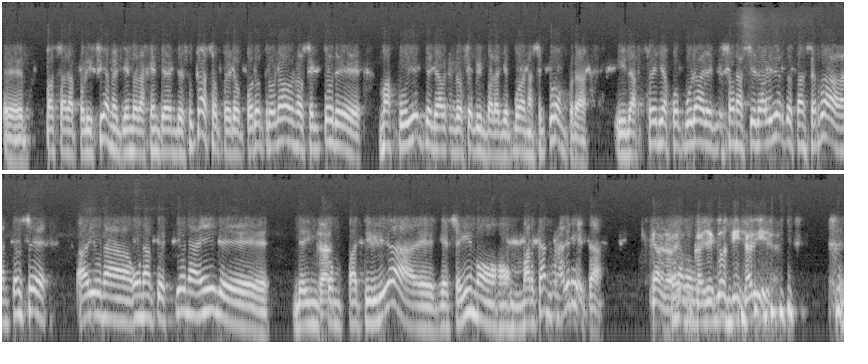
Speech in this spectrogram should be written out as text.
eh, pasa la policía metiendo a la gente dentro de su casa, pero por otro lado en los sectores más pudientes le abren los shopping para que puedan hacer compras y las ferias populares que son a cielo abierto están cerradas. Entonces hay una, una cuestión ahí de, de incompatibilidad, que seguimos marcando una grieta. Claro, un callejón sin salida.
